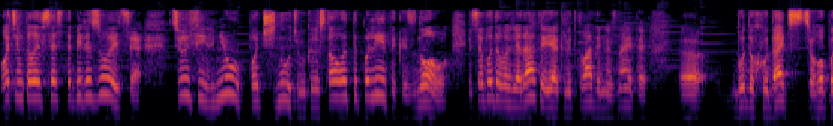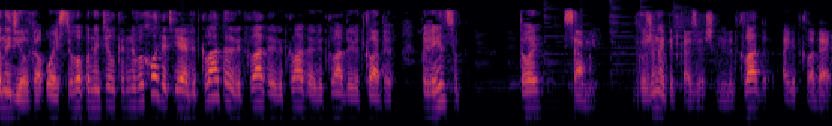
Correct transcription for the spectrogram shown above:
Потім, коли все стабілізується, цю фігню почнуть використовувати політики знову. І це буде виглядати як відкладення, знаєте. Буду худати з цього понеділка. Ой, з цього понеділка не виходить, і я відкладаю, відкладаю, відкладаю, відкладаю, відкладаю. Принцип той самий. Дружина підказує, що не відкладає, а відкладає.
